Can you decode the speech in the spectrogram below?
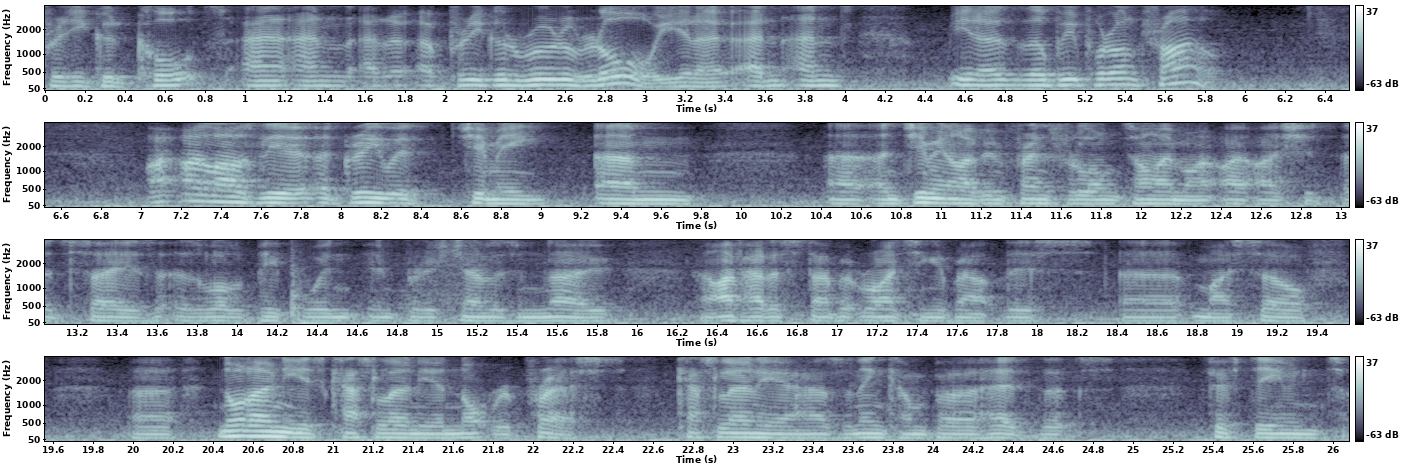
pretty good courts and, and, and a, a pretty good rule of law, you know, and, and, you know, they'll be put on trial. I, I largely agree with Jimmy. Um, uh, and Jimmy and I have been friends for a long time. I, I, I should say, as, as, a lot of people in, in British journalism know, I've had a stab at writing about this uh, myself. Uh, not only is Catalonia not repressed, Catalonia has an income per head that's 15%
